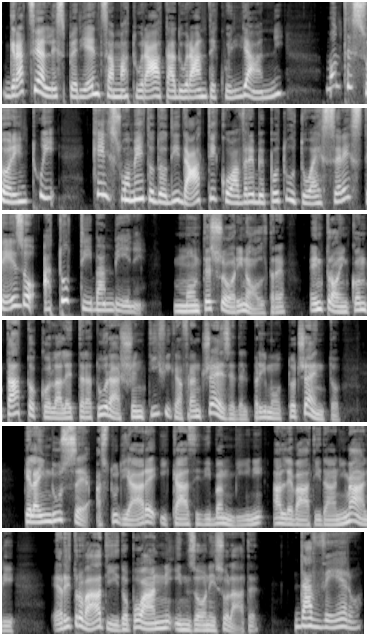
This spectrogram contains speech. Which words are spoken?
Grazie all'esperienza maturata durante quegli anni, Montessori intuì che il suo metodo didattico avrebbe potuto essere esteso a tutti i bambini. Montessori, inoltre, entrò in contatto con la letteratura scientifica francese del primo Ottocento che la indusse a studiare i casi di bambini allevati da animali e ritrovati dopo anni in zone isolate. Davvero?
